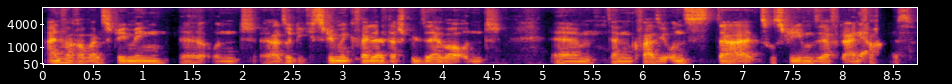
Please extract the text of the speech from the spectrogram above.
einfacher, weil Streaming äh, und äh, also die Streaming-Quelle, das Spiel selber und ähm, dann quasi uns da zu streamen sehr viel einfacher ja. ist.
